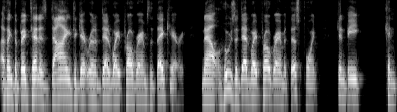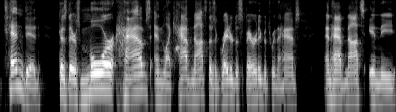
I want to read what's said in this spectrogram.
I think the Big Ten is dying to get rid of deadweight programs that they carry. Now, who's a deadweight program at this point can be contended because there's more haves and like have nots. There's a greater disparity between the haves and have nots in the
